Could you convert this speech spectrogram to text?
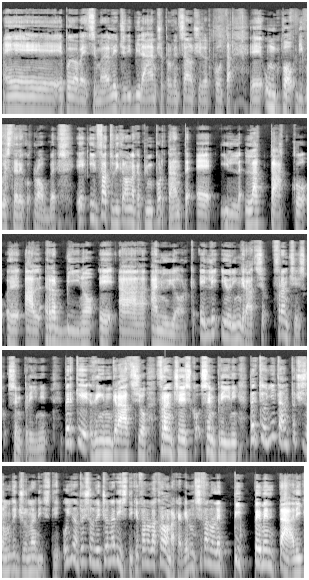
e, e, poi vabbè insomma la legge di bilancio Provenzano ci racconta eh, un po' di queste robe. E il fatto di cronaca più importante è il, l'attacco eh, al rabbino e a, a, New York. E lì io ringrazio Francesco Semprini. Perché ringrazio Francesco Semprini? perché ogni tanto ci sono dei giornalisti ogni tanto ci sono dei giornalisti che fanno la cronaca che non si fanno le pippe mentali.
